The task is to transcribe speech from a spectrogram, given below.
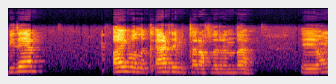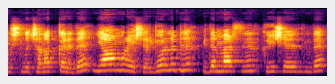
bir de Ayvalık, Erdemit taraflarında ee, onun dışında Çanakkale'de yağmur eşleri görünebilir. Bir de Mersin'in kıyı şeridinde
